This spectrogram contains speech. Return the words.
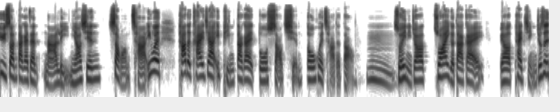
预算大概在哪里？你要先上网查，因为它的开价一瓶大概多少钱都会查得到。嗯，所以你就要抓一个大概，不要太紧，就是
